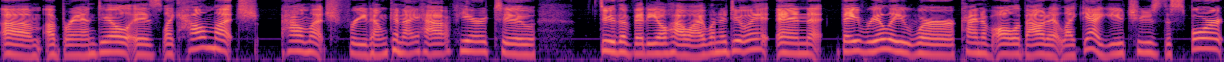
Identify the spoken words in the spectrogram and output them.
um, a brand deal is like how much how much freedom can I have here to do the video how I want to do it. And they really were kind of all about it. Like, yeah, you choose the sport,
